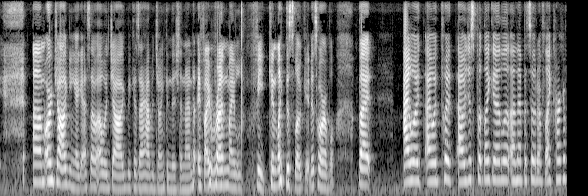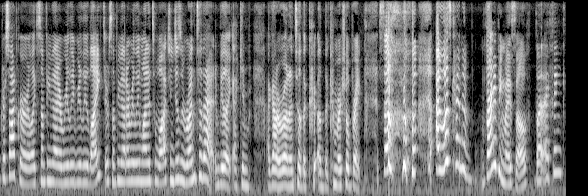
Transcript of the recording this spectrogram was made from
um, or jogging, I guess I, I, would jog because I have a joint condition, and if I run, my feet can like dislocate. It's horrible, but I would I would put I would just put like a an episode of like Cardcaptor Sakura or like something that I really really liked or something that I really wanted to watch and just run to that and be like I can I gotta run until the uh, the commercial break. So I was kind of bribing myself, but I think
